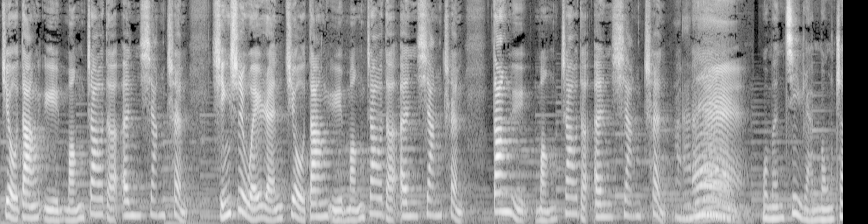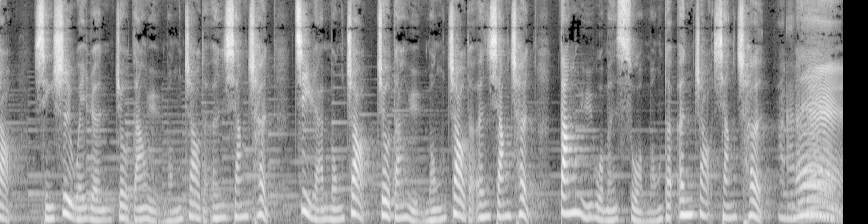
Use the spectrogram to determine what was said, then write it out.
就当与蒙召的恩相称。行事为人，就当与蒙召的恩相称，当与蒙召的恩相称。阿门。我们既然蒙召，行事为人，就当与蒙召的恩相称。既然蒙召，就当与蒙召的恩相称，当与我们所蒙的恩召相称。阿门。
